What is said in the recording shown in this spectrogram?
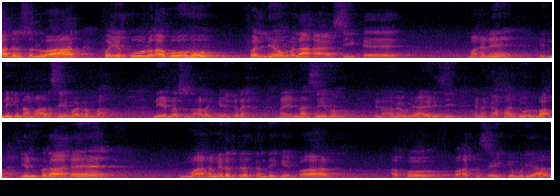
ஆதர் சொல்லுவார் ஃபயக்கூர் அபூஹு ஃபல்யோ மலா ஆசிக்க மகனே இன்றைக்கி நான் மாறு செய்ய மாட்டேன்பா. நீ என்ன சொன்னாலும் கேட்குறேன். நான் என்ன செய்யணும்? என் நிலைமை இப்படி ஆயிடுச்சு. என்னை காப்பாற்றி கொடுப்பா என்பதாக மகனிடத்தில் தந்தை கேட்பார். அப்போது பார்த்து சகிக்க முடியாத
